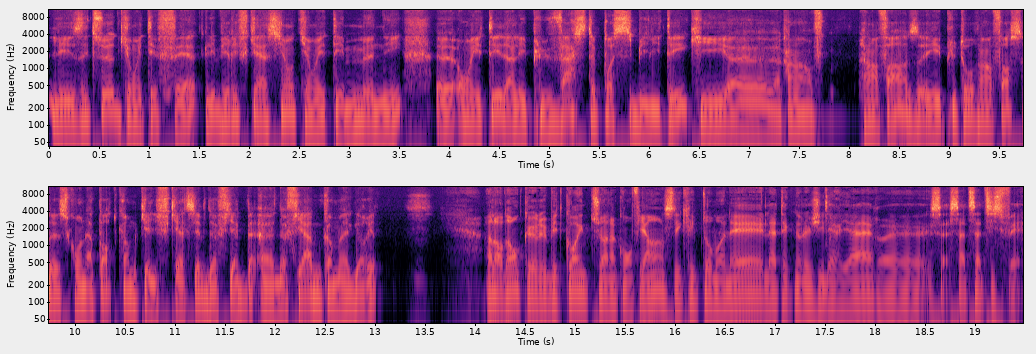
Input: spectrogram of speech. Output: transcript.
les études qui ont été faites, les vérifications qui ont été menées euh, ont été dans les plus vastes possibilités qui euh, renforcent et plutôt renforcent ce qu'on apporte comme qualificatif de de fiable comme algorithme. Alors donc, euh, le Bitcoin, tu en as confiance, les crypto-monnaies, la technologie derrière, euh, ça te satisfait?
